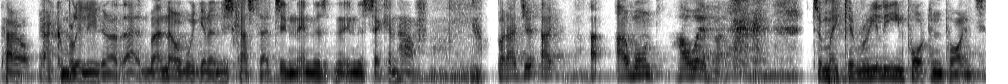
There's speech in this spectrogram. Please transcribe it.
Karel. I completely agree with that. I know we're going to discuss that in, in, the, in the second half. But I, ju- I, I, I want, however, to make a really important point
